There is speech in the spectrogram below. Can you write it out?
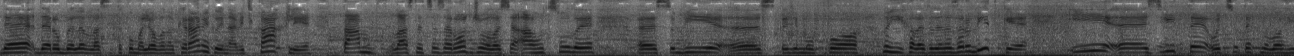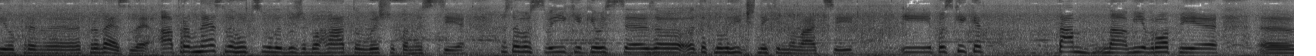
де, де робили власне таку мальовану кераміку, і навіть кахлі. Там власне це зароджувалося. А гуцули е, собі, е, скажімо, по ну їхали туди на заробітки. І е, звідти оцю технологію при- привезли. А привнесли гуцули дуже багато вишуканості, можливо, своїх якихось е, технологічних інновацій. І оскільки там на в Європі е,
